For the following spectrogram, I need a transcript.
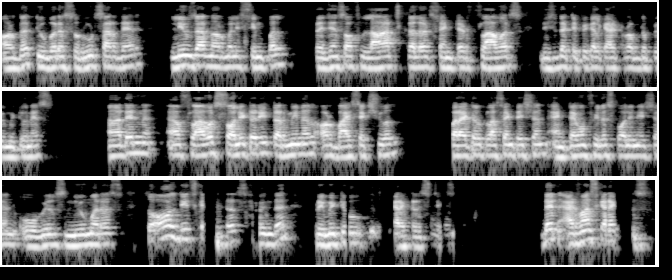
or the tuberous roots are there. Leaves are normally simple. Presence of large colored scented flowers. This is the typical character of the primitiveness. Uh, then uh, flowers solitary, terminal or bisexual parietal placentation, entomophilous pollination, ovules numerous. So all these characters having the primitive characteristics. Then advanced characters.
